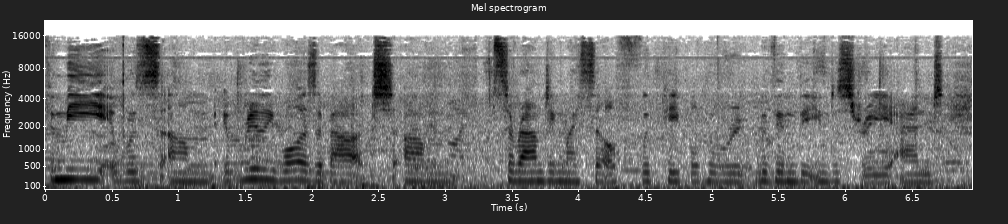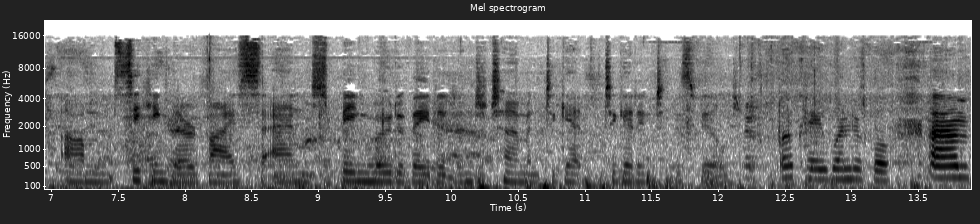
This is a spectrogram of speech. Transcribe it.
for me, it was, um, it really was about um, surrounding myself with people who were within the industry and um, seeking their advice and being motivated and determined to get to get into this field. Okay, wonderful. Um,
